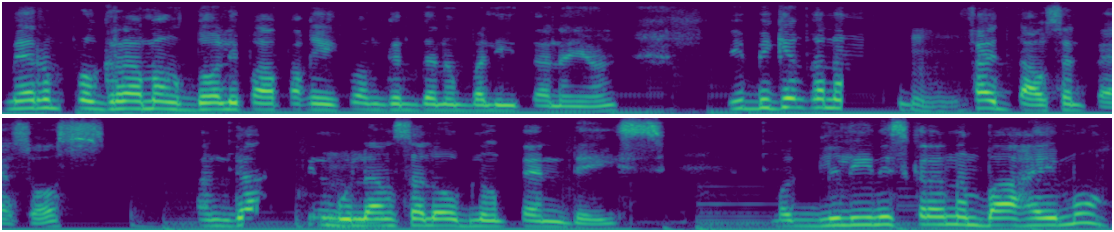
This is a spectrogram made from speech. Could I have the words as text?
meron programang dole papakiko ang ganda ng balita na yon bibigyan ka ng Mhm. 5,000 pesos ang gagawin mo Mm. lang sa loob ng 10 days maglilinis ka lang ng bahay mo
